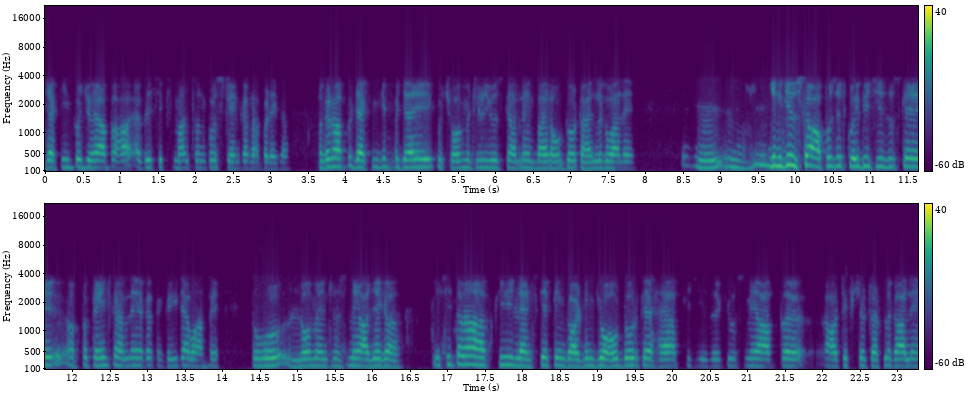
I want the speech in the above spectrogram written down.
ڈیکنگ کو جو ہے آپ ایوری سکس منتھ ان کو اسٹین کرنا پڑے گا۔ اگر آپ ڈیکنگ کے بجائے کچھ اور مٹیریل یوز کر لیں، باہر آؤٹ ڈور ٹائل لگوا لیں یعنی کہ اس کا اپوزٹ کوئی بھی چیز اس کے آپ پینٹ کر لیں، اگر کنکریٹ ہے وہاں پہ، تو وہ لو مینٹیننس میں آ جائے گا۔ اسی طرح آپ کی لینڈسکیپنگ گارڈننگ جو آؤٹ ڈور کا ہے، آپ کی چیز ہے کہ اس میں آپ آرٹیفیشل ٹرف لگا لیں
